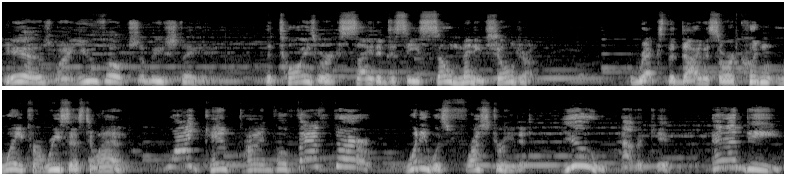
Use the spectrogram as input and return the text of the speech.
Here's where you folks will be staying. The toys were excited to see so many children. Rex the dinosaur couldn't wait for recess to end. Why can't time go faster? Woody was frustrated. You have a kid. Andy.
